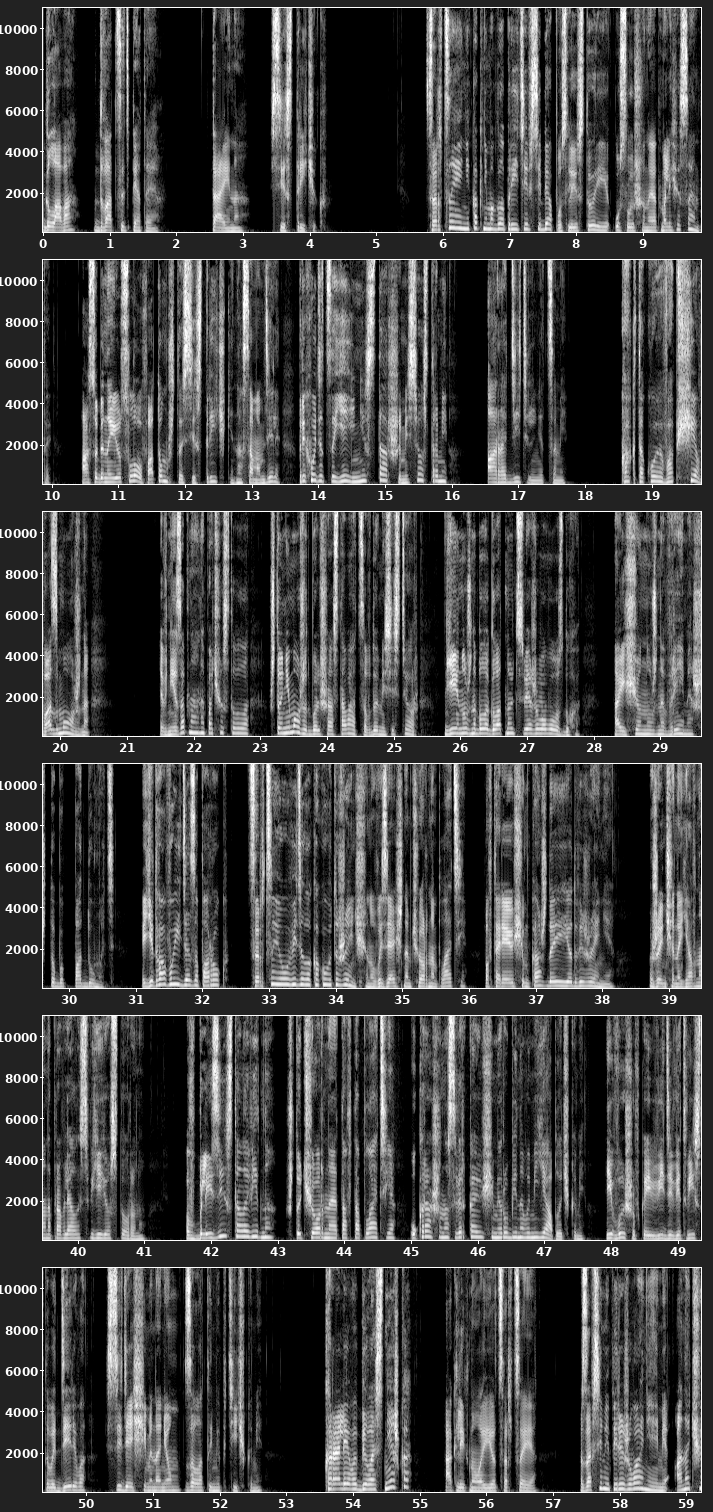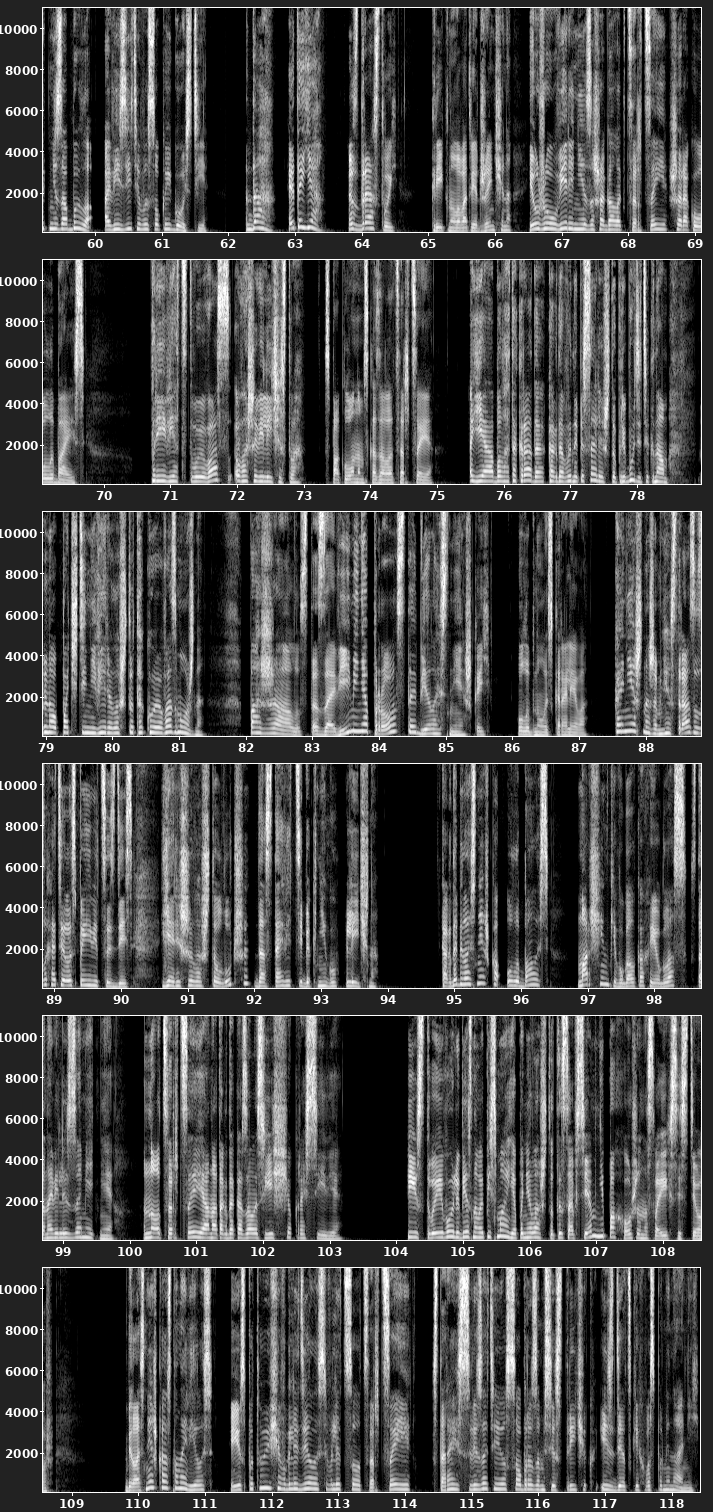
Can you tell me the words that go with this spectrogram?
Глава 25. Тайна сестричек. Церцея никак не могла прийти в себя после истории, услышанной от Малефисенты, особенно ее слов о том, что сестрички на самом деле приходятся ей не старшими сестрами, а родительницами. Как такое вообще возможно? Внезапно она почувствовала, что не может больше оставаться в доме сестер. Ей нужно было глотнуть свежего воздуха — а еще нужно время, чтобы подумать. Едва выйдя за порог, Церцея увидела какую-то женщину в изящном черном платье, повторяющем каждое ее движение. Женщина явно направлялась в ее сторону. Вблизи стало видно, что черное тафта платья украшено сверкающими рубиновыми яблочками и вышивкой в виде ветвистого дерева с сидящими на нем золотыми птичками. «Королева Белоснежка?» — окликнула ее Церцея — за всеми переживаниями она чуть не забыла о визите высокой гостьи. «Да, это я! Здравствуй!» — крикнула в ответ женщина и уже увереннее зашагала к Церцеи, широко улыбаясь. «Приветствую вас, Ваше Величество!» — с поклоном сказала Церцея. «Я была так рада, когда вы написали, что прибудете к нам, но почти не верила, что такое возможно. Пожалуйста, зови меня просто Белоснежкой», — улыбнулась королева. Конечно же, мне сразу захотелось появиться здесь. Я решила, что лучше доставить тебе книгу лично. Когда Белоснежка улыбалась, морщинки в уголках ее глаз становились заметнее, но Церцея она тогда казалась еще красивее. Из твоего любезного письма я поняла, что ты совсем не похожа на своих сестер. Белоснежка остановилась и испытующе вгляделась в лицо Церцеи, стараясь связать ее с образом сестричек из детских воспоминаний.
